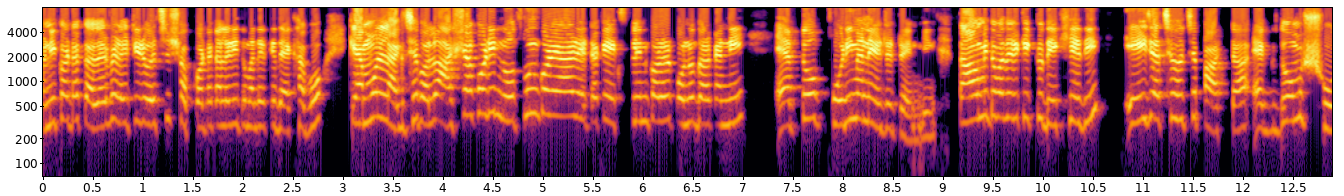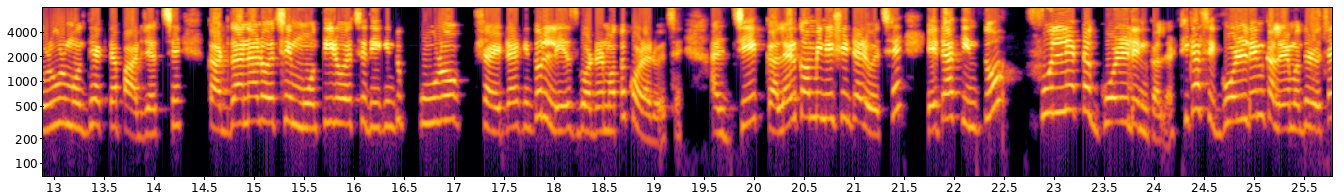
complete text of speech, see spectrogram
অনেক কটা কালার ভ্যারাইটি রয়েছে, সব কটা কালারই তোমাদেরকে দেখাবো। কেমন লাগছে বলো? আশা করি নতুন করে আর এটাকে এক্সপ্লেন করার কোনো দরকার নেই। এত পরিমাণে এটা ট্রেন্ডিং তাও আমি তোমাদেরকে একটু দেখিয়ে দিই। এই যাচ্ছে হচ্ছে পাটটা। একদম সরুর মধ্যে একটা পাট যাচ্ছে। কাঠদানা রয়েছে, মতি রয়েছে দিয়ে কিন্তু পুরো শাড়িটার কিন্তু লেস বর্ডার মতো করা রয়েছে। আর যে কালার কম্বিনেশনটা রয়েছে, এটা কিন্তু ফুললি একটা গোল্ডেন কালার ঠিক আছে? গোল্ডেন কালারের মধ্যে রয়েছে।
